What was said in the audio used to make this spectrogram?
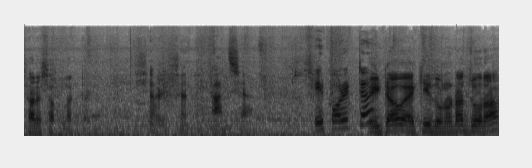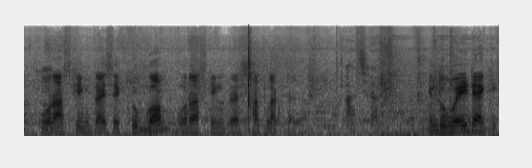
সাড়ে সাত লাখ টাকা। সাড়ে সাত আচ্ছা। এরপরেরটা এইটাও একই দোনোটা জোড়া। ওর আস্কিং প্রাইস একটু কম ওর আস্কিং প্রাইস সাত লাখ টাকা। আচ্ছা। কিন্তু ওয়েট একই।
